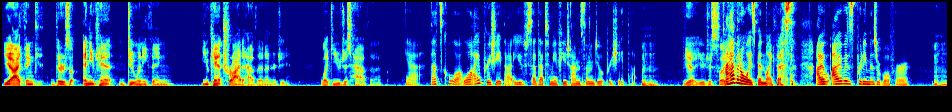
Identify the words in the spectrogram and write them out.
Yeah, I think there's and you can't do anything. You can't try to have that energy. Like you just have that. Yeah, that's cool. Well, I appreciate that. You've said that to me a few times, and I do appreciate that. Yeah, you're just like I haven't always been like this. I I was pretty miserable for Mm-hmm.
